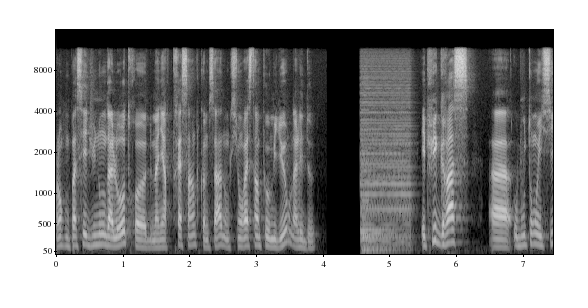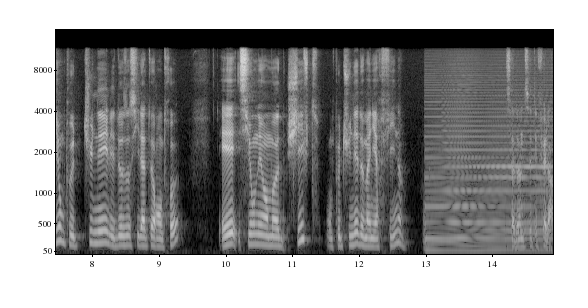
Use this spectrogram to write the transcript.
Alors on passait d'une onde à l'autre euh, de manière très simple comme ça. Donc si on reste un peu au milieu, on a les deux. Et puis grâce euh, au bouton ici, on peut tuner les deux oscillateurs entre eux. Et si on est en mode Shift, on peut tuner de manière fine ça donne cet effet-là.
